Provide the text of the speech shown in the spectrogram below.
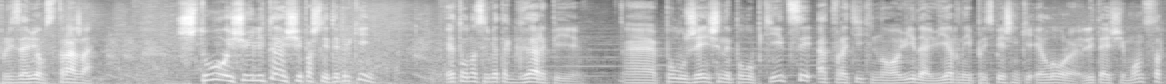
Призовем стража. Что? Еще и летающие пошли, ты прикинь? Это у нас, ребята, гарпии э, Полуженщины, полуптицы Отвратительного вида, верные приспешники Элоры Летающий монстр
